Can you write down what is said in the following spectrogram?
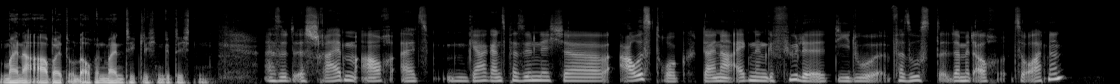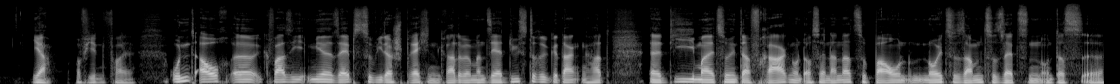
meiner Arbeit und auch in meinen täglichen Gedichten. Also das Schreiben auch als ja, ganz persönlicher Ausdruck deiner eigenen Gefühle, die du versuchst damit auch zu ordnen? Ja, auf jeden Fall. Und auch äh, quasi mir selbst zu widersprechen, gerade wenn man sehr düstere Gedanken hat, äh, die mal zu hinterfragen und auseinanderzubauen und neu zusammenzusetzen. Und das äh,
